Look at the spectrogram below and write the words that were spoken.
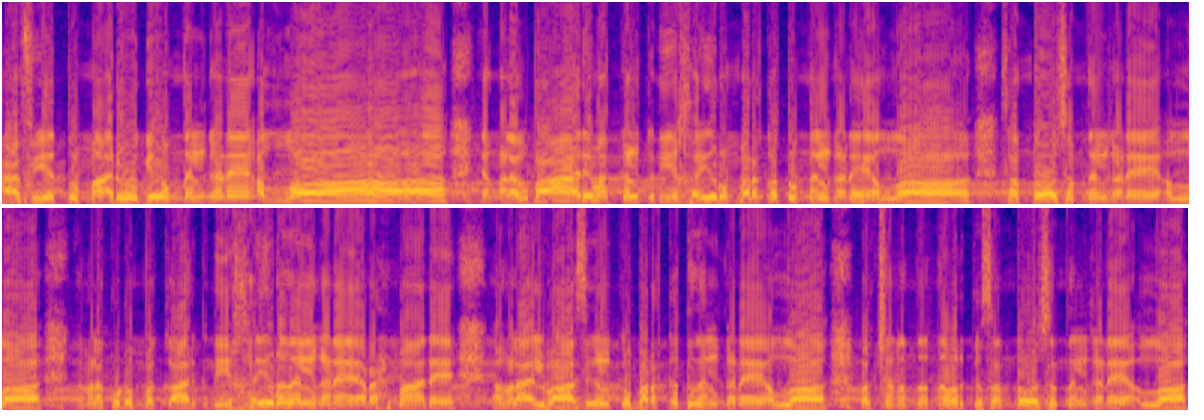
ആഫിയത്തും ആരോഗ്യവും നൽകണേ അല്ലോ. ഞങ്ങളെ ഭാര്യ മക്കൾക്ക് നീ ഹൈറും പറക്കത്തും നൽകണേ അല്ല. സന്തോഷം നൽകണേ അല്ല. ഞങ്ങളെ കുടുംബക്കാർക്ക് നീ ഹൈർ നൽകണേ റഹ്മാനെ. ഞങ്ങളെ അയൽവാസികൾക്ക് ബർക്കത്ത് നൽകണേ അല്ല. ഭക്ഷണം തന്നവർക്ക് സന്തോഷം നൽകണേ അല്ല.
